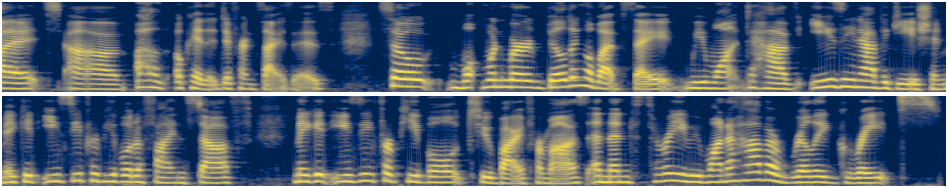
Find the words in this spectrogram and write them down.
but um, oh, okay, the different sizes. So w- when we're building a website, we want to have easy navigation, make it easy for people to find stuff, make it easy for people to buy from us. And then three, we want to have a really great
